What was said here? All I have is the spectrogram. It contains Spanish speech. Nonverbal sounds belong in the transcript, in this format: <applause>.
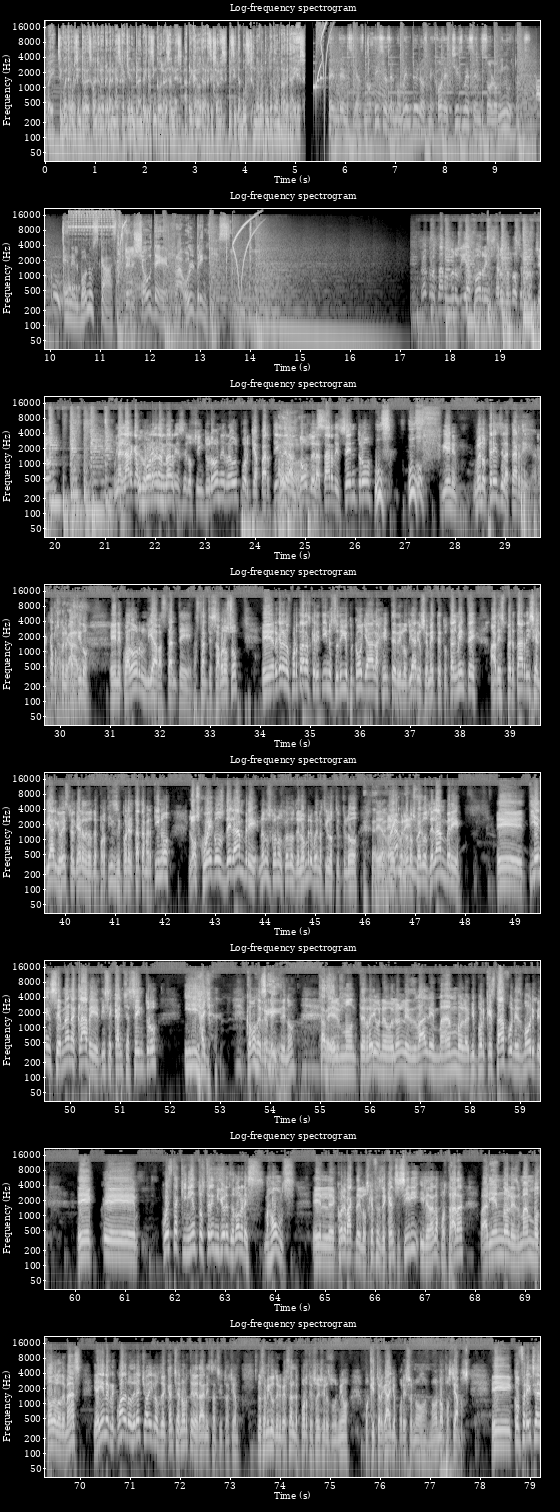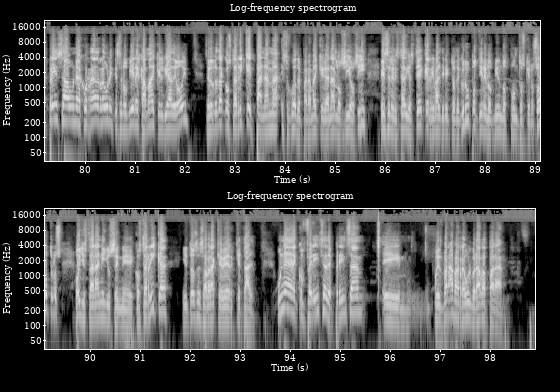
AroPay. 50% de descuento en el primer mes requiere un plan de 25 dólares al mes. Aplican otras restricciones. Visita boostmobile.com para detalles. Tendencias, noticias del momento y los mejores chismes en solo minutos. En el bonus cast del show de Raúl Brindis. Hola, ¿cómo estamos? Buenos días, Borges. Saludos a todos en producción. Una larga jornada, amárrese los cinturones, Raúl, porque a partir de las 2 de la tarde, centro. Uf, uf. Viene. Bueno, 3 de la tarde, arrancamos con el partido en Ecuador, un día bastante, bastante sabroso. Eh, regalan los portadas, Queritino, Estudillo y Picó, ya la gente de los diarios se mete totalmente a despertar, dice el diario esto, el diario de los deportistas y por el Tata Martino, los Juegos del Hambre, ¿no los con los Juegos del Hombre? Bueno, así lo tituló eh, <laughs> Récord, ¿no? los Juegos del Hambre. Eh, tienen semana clave, dice Cancha Centro, y <laughs> allá, ¿Cómo de repente, Sí. no? El Monterrey o Nuevo León les vale mambo, ni porque está Funes Mori. Eh, eh, cuesta 503 millones de dólares, Mahomes, el eh, quarterback de los jefes de Kansas City, y le dan la portada, valiéndoles mambo todo lo demás. Y ahí en el recuadro derecho, ahí los de Cancha Norte le dan esta situación. Los amigos de Universal Deportes hoy se les durmió poquito el gallo, por eso no, no, no posteamos. Eh, conferencia de prensa, una jornada, Raúl, en que se nos viene Jamaica el día de hoy. Se nos trata Costa Rica y Panamá. Este juego de Panamá hay que ganarlo sí o sí. Es en el Estadio Azteca, rival directo de grupo, tiene los mismos puntos que nosotros. Hoy estarán ellos en eh, Costa Rica y entonces habrá que ver qué tal. Una conferencia de prensa, eh, pues brava, Raúl, brava para,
